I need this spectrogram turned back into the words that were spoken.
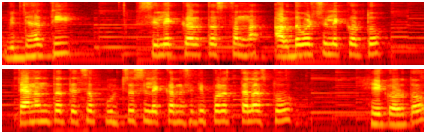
विद्यार्थी सिलेक्ट करत असताना अर्धवट सिलेक्ट करतो. त्यानंतर त्याचं पुढचं सिलेक्ट करण्यासाठी परत त्यालाच तो हे करतो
